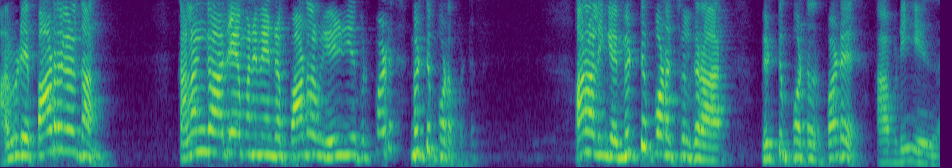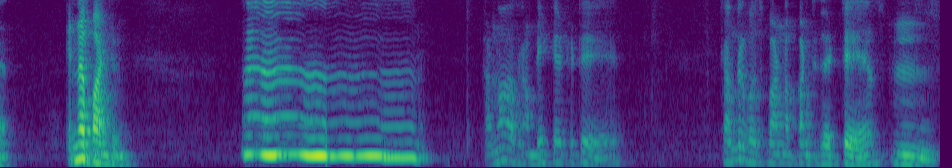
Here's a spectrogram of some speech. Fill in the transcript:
அவருடைய பாடல்கள் தான் கலங்காதே மனைவி என்ற பாடல் எழுதிய பிற்பாடு மெட்டு போடப்பட்டது. ஆனால் இங்கே மெட்டு போடச் சொல்கிறார் மெட்டு போட்ட ஒரு பாடு அப்படியே எழுதுறார். என்ன பாட்டு? கண்ணதாசன் அப்படியே கேட்டுட்டு சந்திரபோஸ் பாடின பாட்டு கேட்டு ம்,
